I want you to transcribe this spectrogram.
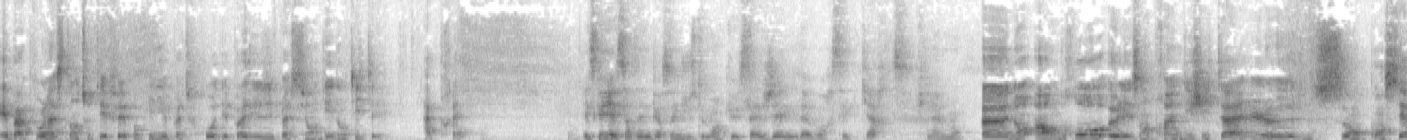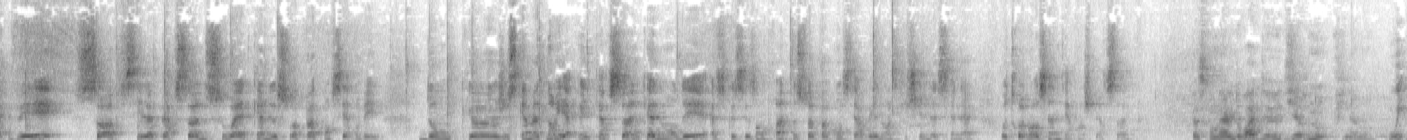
Eh bien pour l'instant tout est fait pour qu'il n'y ait pas de fraude et pas d'usurpation d'identité. Après Est-ce qu'il y a certaines personnes justement que ça gêne d'avoir cette carte finalement? Euh, Non, en gros, euh, les empreintes digitales euh, sont conservées, sauf si la personne souhaite qu'elles ne soient pas conservées. Donc, jusqu'à maintenant, il y a une personne qui a demandé à ce que ces empreintes ne soient pas conservées dans le fichier national. Autrement, ça ne dérange personne. Parce qu'on a le droit de dire non, finalement Oui,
